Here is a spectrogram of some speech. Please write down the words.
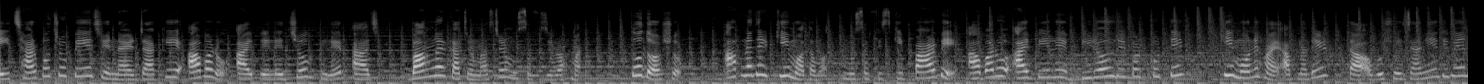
এই ছাড়পত্র পেয়ে চেন্নাইয়ের ডাকে আবারও আইপিএলে যোগ দিলেন আজ বাংলার কাচার মাস্টার মুস্তাফিজুর রহমান। তো দর্শক আপনাদের কি মতামত? মুস্তাফিজ কি পারবে আবারও আইপিএলে বিরল রেকর্ড করতে? কি মনে হয় আপনাদের? তা অবশ্যই জানিয়ে দিবেন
